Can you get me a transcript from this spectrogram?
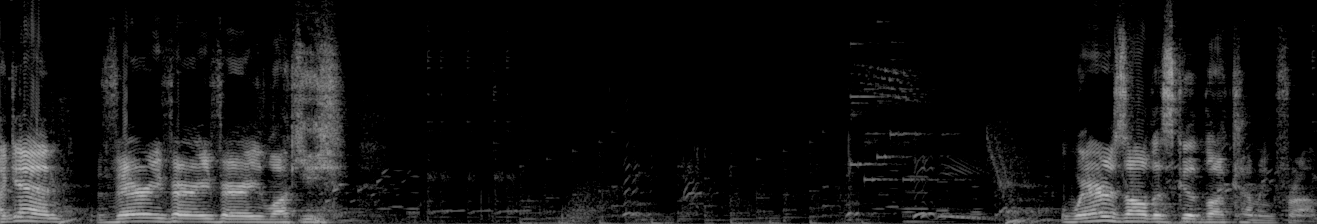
Again, very, very, very lucky. Where is all this good luck coming from?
